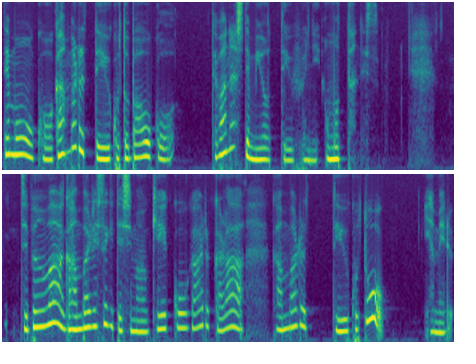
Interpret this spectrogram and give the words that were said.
でもこう頑張るっていう言葉をこう手放してみようっていうふうに思ったんです。自分は頑張りすぎてしまう傾向があるから頑張るっていうことをやめる。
